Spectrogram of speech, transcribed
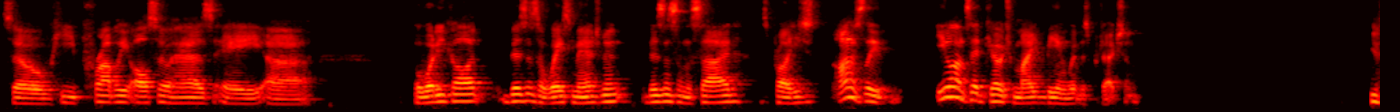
So he probably also has a. Uh, a what do you call it? Business, a waste management business on the side. It's probably he's just honestly Elon's head coach might be in witness protection. You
